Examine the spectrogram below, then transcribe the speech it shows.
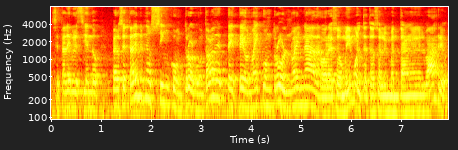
se está divirtiendo, pero se está divirtiendo sin control. Cuando tú hablas de teteo, no hay control, no hay nada. Por eso mismo el teteo se lo inventan en el barrio.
